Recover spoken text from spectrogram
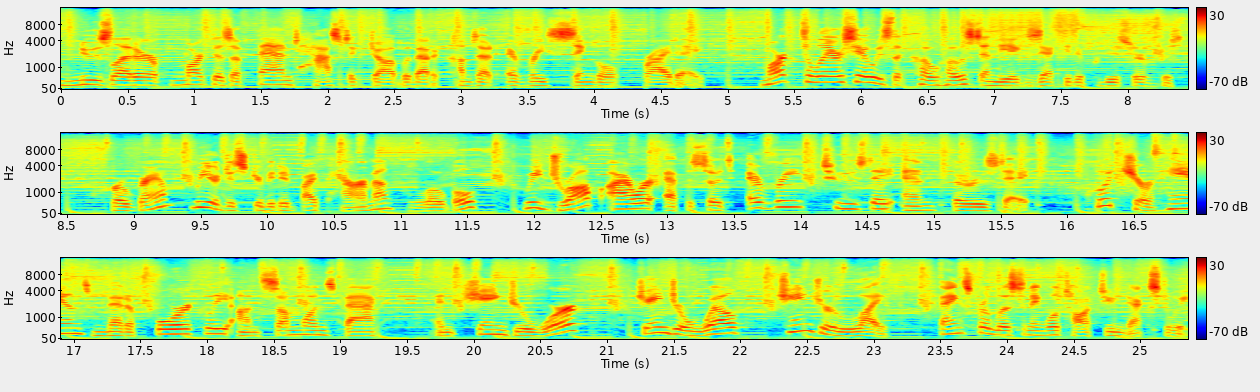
newsletter. Mark does a fantastic job with that. It comes out every single Friday. Mark Talercio is the co host and the executive producer of this program. We are distributed by Paramount Global. We drop our episodes every Tuesday and Thursday. Put your hands metaphorically on someone's back and change your work, change your wealth, change your life. Thanks for listening. We'll talk to you next week.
